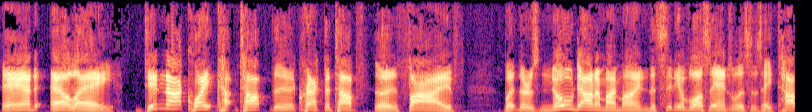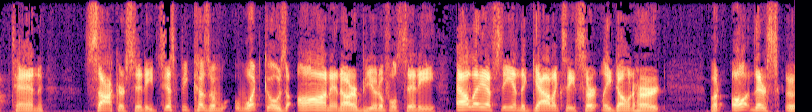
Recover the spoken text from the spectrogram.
And L.A. did not quite top the crack the top uh, five, but there's no doubt in my mind the city of Los Angeles is a top ten soccer city just because of what goes on in our beautiful city. LAFC and the Galaxy certainly don't hurt, but all, there's uh,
